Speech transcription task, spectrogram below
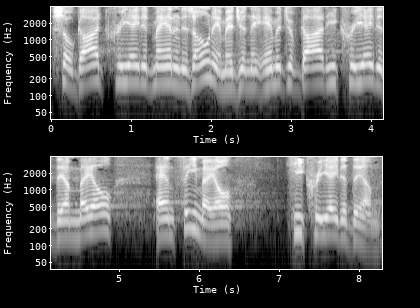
So God created man in his own image. In the image of God, he created them, male and female. He created them.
